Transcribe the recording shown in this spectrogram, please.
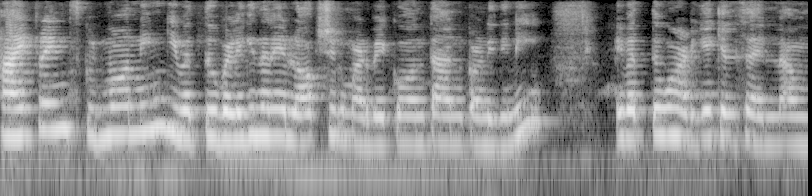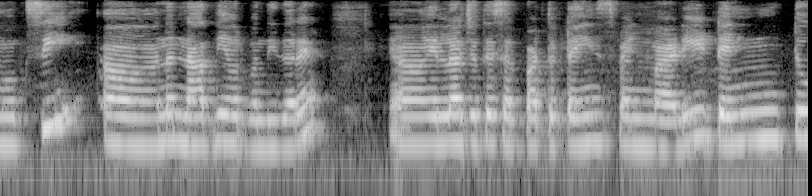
ಹಾಯ್ ಫ್ರೆಂಡ್ಸ್ ಗುಡ್ ಮಾರ್ನಿಂಗ್ ಇವತ್ತು ಬೆಳಗಿನ ಲಾಗ್ ಶುರು ಮಾಡಬೇಕು ಅಂತ ಅನ್ಕೊಂಡಿದ್ದೀನಿ ಇವತ್ತು ಅಡುಗೆ ಕೆಲಸ ಎಲ್ಲ ಮುಗಿಸಿ ನನ್ನ ನಾದಿನಿಯವ್ರು ಬಂದಿದ್ದಾರೆ. ಎಲ್ಲರ ಜೊತೆ ಸ್ವಲ್ಪ ಹೊತ್ತು ಟೈಮ್ ಸ್ಪೆಂಡ್ ಮಾಡಿ ಟೆನ್ ಟು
